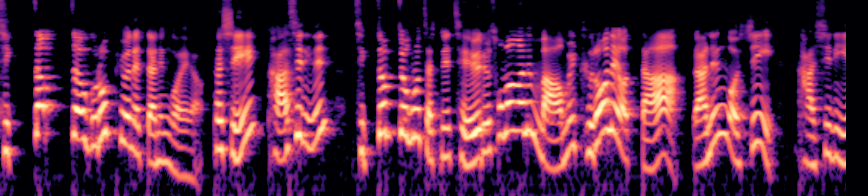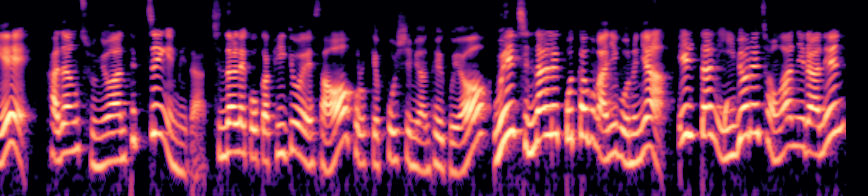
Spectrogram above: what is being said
직접적으로 표현했다는 거예요. 다시 가시리는 직접적으로 자신의 재회를 소망하는 마음을 드러내었다라는 것이 가시리의 가장 중요한 특징입니다. 진달래꽃과 비교해서 그렇게 보시면 되고요. 왜 진달래꽃하고 많이 보느냐? 일단 이별의 정한이라는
